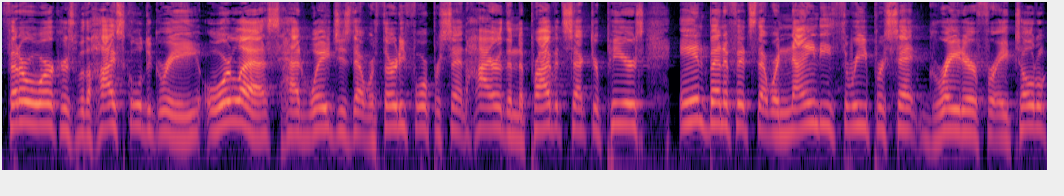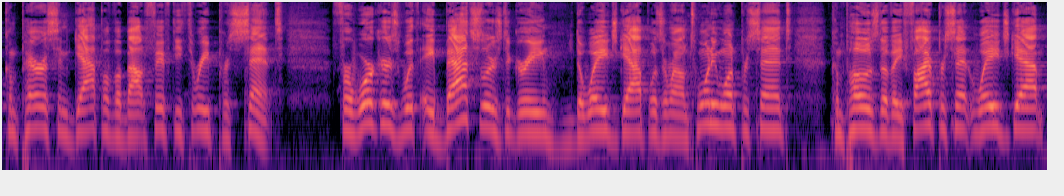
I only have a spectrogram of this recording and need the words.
Federal workers with a high school degree or less had wages that were 34% higher than the private sector peers and benefits that were 93% greater for a total comparison gap of about 53%. For workers with a bachelor's degree, the wage gap was around 21%, composed of a 5% wage gap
